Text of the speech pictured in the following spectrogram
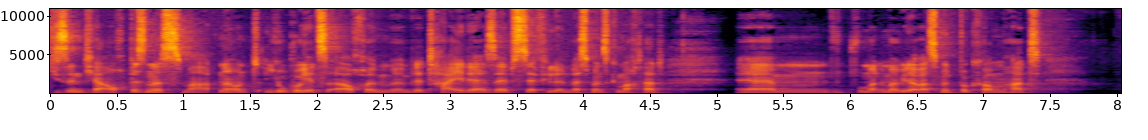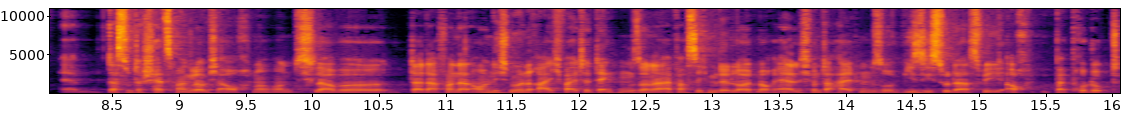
die sind ja auch business smart. Ne? Und Joko jetzt auch im, im Detail, der selbst sehr viele Investments gemacht hat, ähm, wo man immer wieder was mitbekommen hat. Ähm, das unterschätzt man, glaube ich, auch. Ne? Und ich glaube, da darf man dann auch nicht nur in Reichweite denken, sondern einfach sich mit den Leuten auch ehrlich unterhalten. So, wie siehst du das? Wie auch bei Produkt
